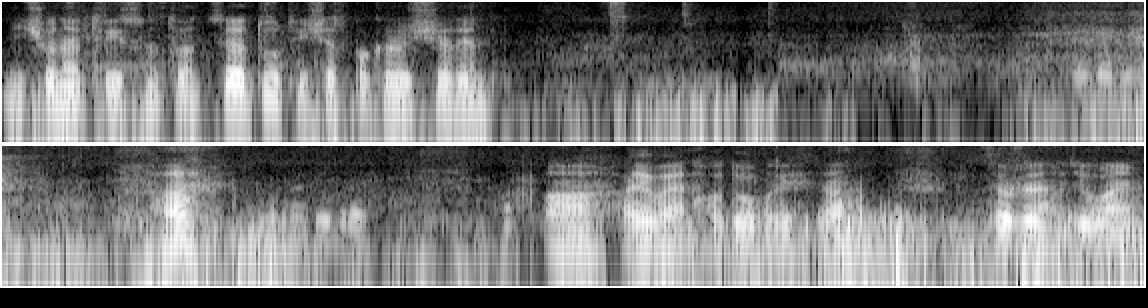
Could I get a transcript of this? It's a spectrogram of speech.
нічого не тріснуто. Це тут і зараз покажу ще один. А? А, айвенго добрий, да? Це вже одягаємо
